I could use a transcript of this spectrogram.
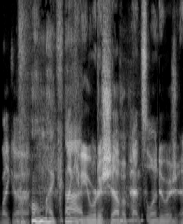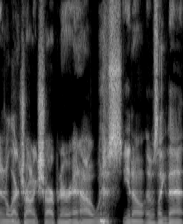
like a oh my god like if you were to shove a pencil into a, an electronic sharpener and how it would just you know it was like that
